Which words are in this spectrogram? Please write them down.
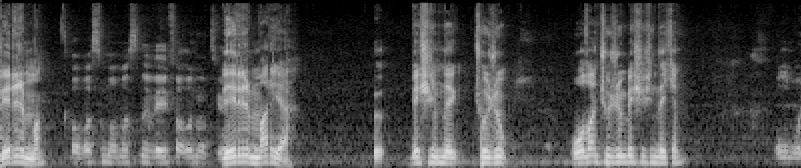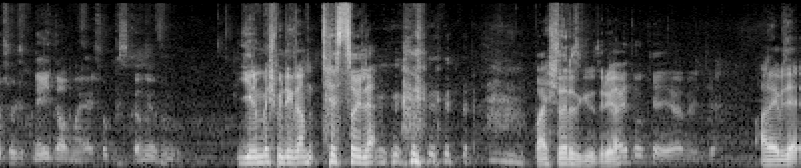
veririm lan. Babası mamasına whey falan atıyor. Veririm var ya. 5 yaşında çocuğum oğlan çocuğum 5 yaşındayken Oğlum o çocuk neydi ama ya çok kıskanıyordum. 25 miligram testoyla başlarız gibi duruyor. Gayet okey ya bence. Araya bir de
